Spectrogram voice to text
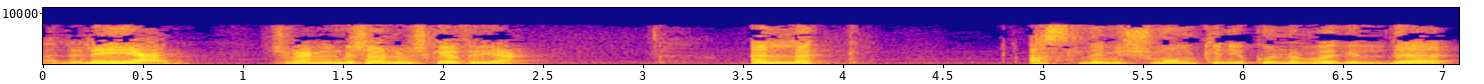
قال ليه يعني؟ اشمعنى المنشاوي مش كافر يعني؟ قال لك أصل مش ممكن يكون الراجل ده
